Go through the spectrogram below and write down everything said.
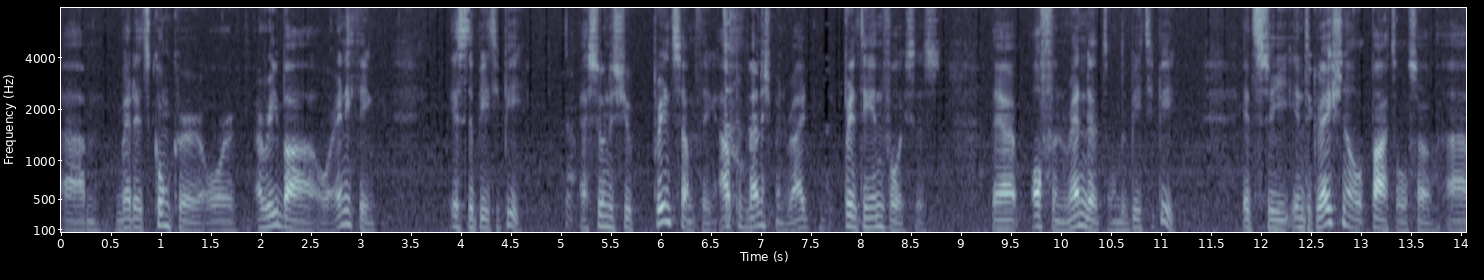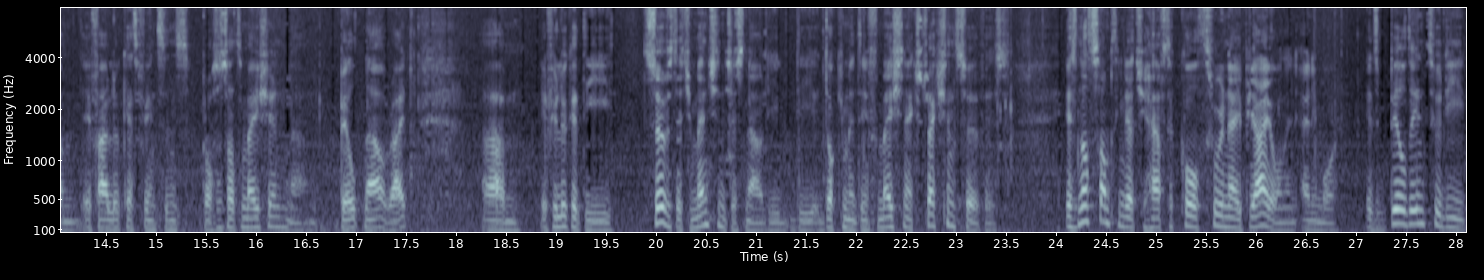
um, whether it's Concur or Ariba or anything, is the BTP. Yeah. As soon as you print something, output management, right? Printing invoices, they are often rendered on the BTP. It's the integrational part also. Um, if I look at, for instance, process automation, um, built now, right? Um, if you look at the service that you mentioned just now, the, the document information extraction service, it's not something that you have to call through an API on an- anymore. It's built into the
